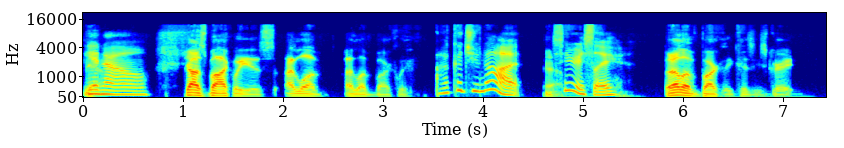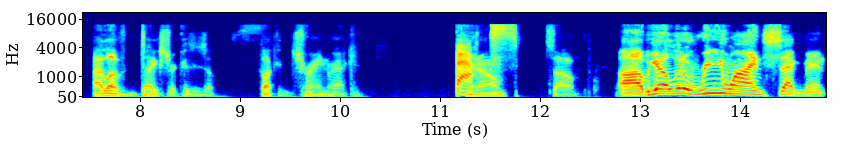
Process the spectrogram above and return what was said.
Yeah. you know. Charles Barkley is I love I love Barkley. How could you not? Yeah. Seriously. But I love Barkley because he's great. I love Dykstra because he's a fucking train wreck. Facts. know, So uh we got a little rewind segment.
